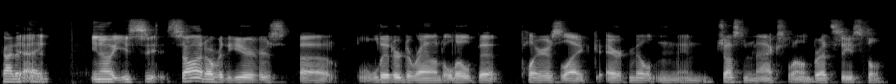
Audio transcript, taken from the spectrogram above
kind of yeah, thing. You know, you see, saw it over the years. Uh, littered around a little bit. Players like Eric Milton and Justin Maxwell and Brett Cecil.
